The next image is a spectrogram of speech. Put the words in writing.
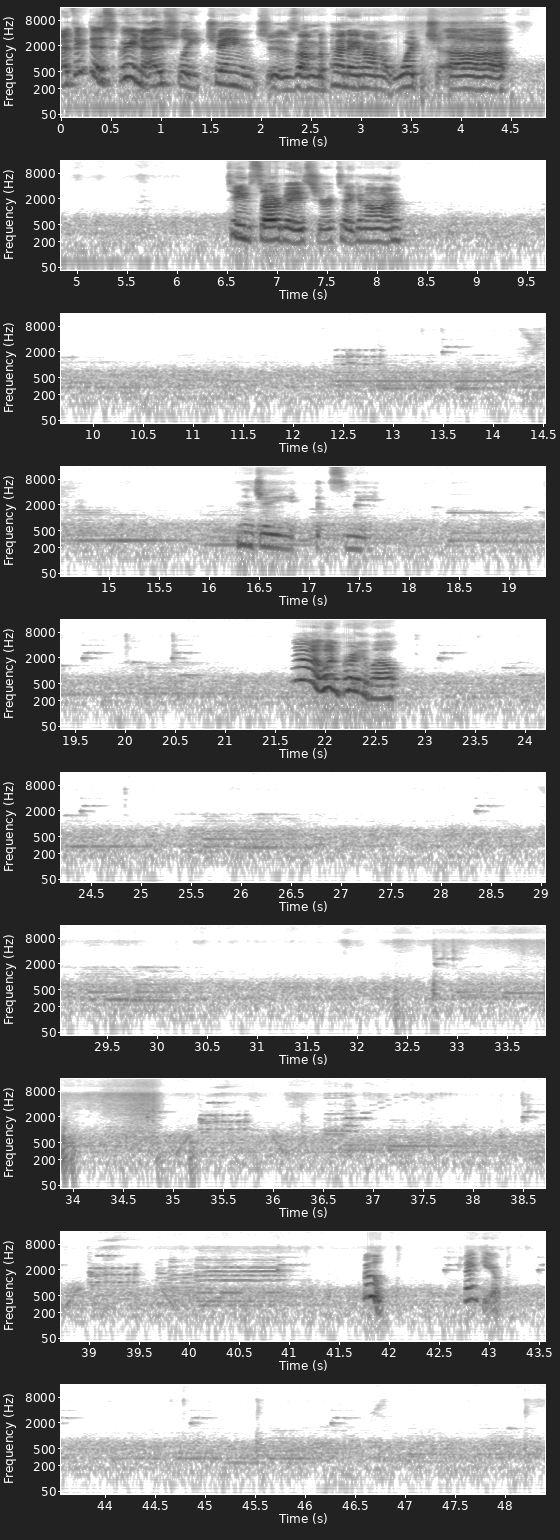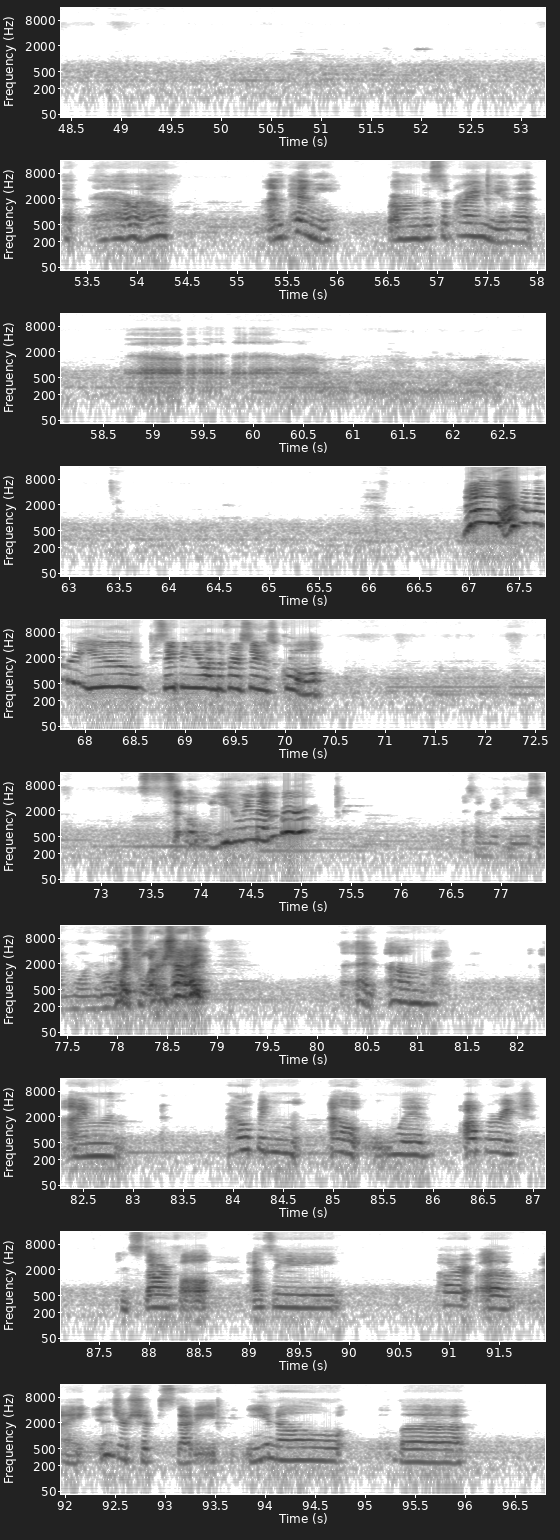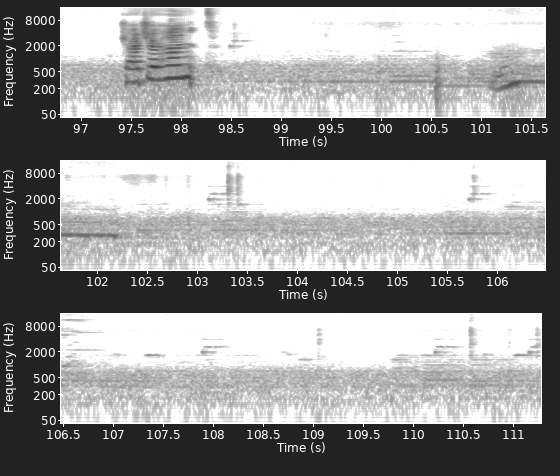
I think the screen actually changes on depending on which uh Team Starbase you're taking on. Ninja, it's me. Yeah, it went pretty well. And Penny from the Supreme unit. Uh, no, I remember you saving you on the first day of school. So you remember? Is that making you sound more and more like Fluttershy? And um, I'm helping with Operation and Starfall as a part of my internship study. You know, the treasure hunt. Mm.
